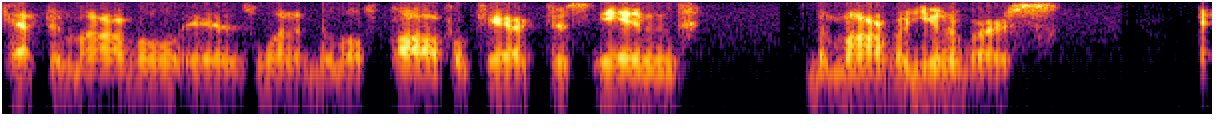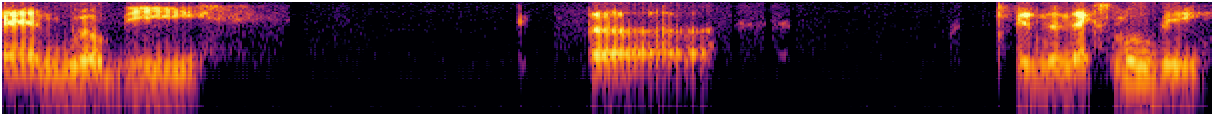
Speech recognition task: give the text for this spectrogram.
Captain Marvel is one of the most powerful characters in the Marvel universe and will be uh, in the next movie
